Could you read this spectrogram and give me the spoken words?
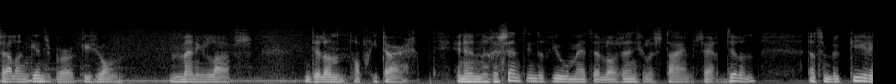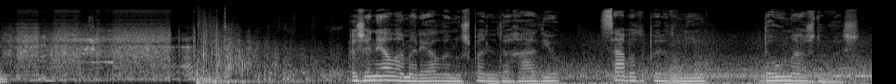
Was Allen Ginsberg die zong Many Loves. Dylan op gitaar. In een recent interview met de Los Angeles Times zegt Dylan dat zijn bekering... A janela amarela no espelho da rádio, sábado para domingo, da uma às duas.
